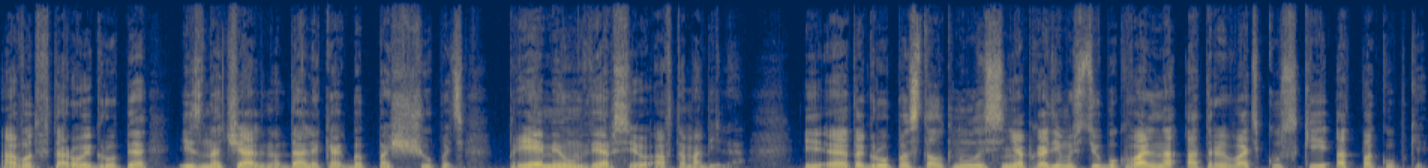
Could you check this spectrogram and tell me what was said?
А вот второй группе изначально дали как бы пощупать премиум-версию автомобиля – и эта группа столкнулась с необходимостью буквально отрывать куски от покупки,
